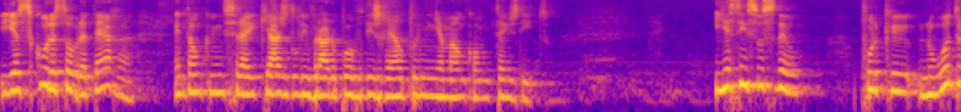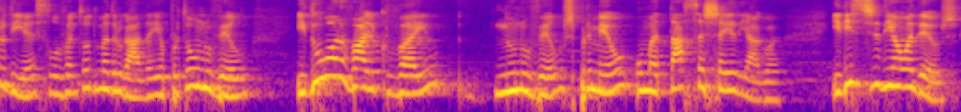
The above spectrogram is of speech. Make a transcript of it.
e a secura sobre a terra, então conhecerei que has de livrar o povo de Israel por minha mão, como tens dito. E assim sucedeu, porque no outro dia se levantou de madrugada e apertou o novelo, e do orvalho que veio no novelo espremeu uma taça cheia de água. E disse Gedeão a Deus:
